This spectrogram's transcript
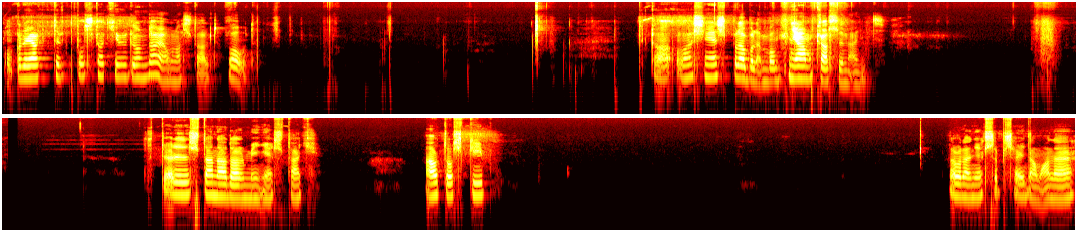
W ogóle jak te postacie wyglądają na start. Vote. Tylko właśnie jest problem, bo nie mam kasy na nic. 400 nadal mnie nie stać. Autoskip. Dobra, nie chcę przejdą, ale...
